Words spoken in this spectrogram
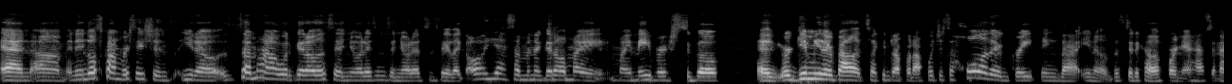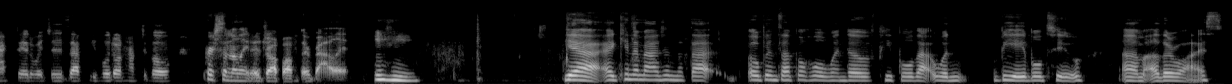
and um and in those conversations you know somehow would get all the senores and senoras to say like oh yes i'm gonna get all my my neighbors to go and or give me their ballot so i can drop it off which is a whole other great thing that you know the state of california has enacted which is that people don't have to go personally to drop off their ballot mm-hmm. yeah i can imagine that that opens up a whole window of people that wouldn't be able to um, otherwise.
